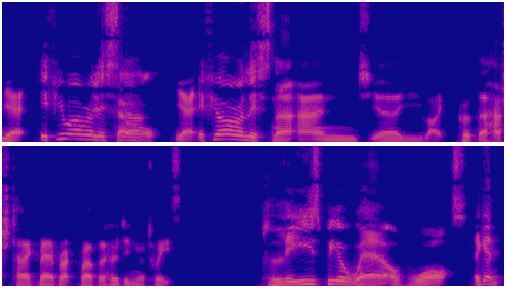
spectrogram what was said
Yeah, if you are a It's listener, terrible. yeah, if you are a listener and, yeah, you like, put the hashtag Bareback Brotherhood in your tweets, please be aware of what, again,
